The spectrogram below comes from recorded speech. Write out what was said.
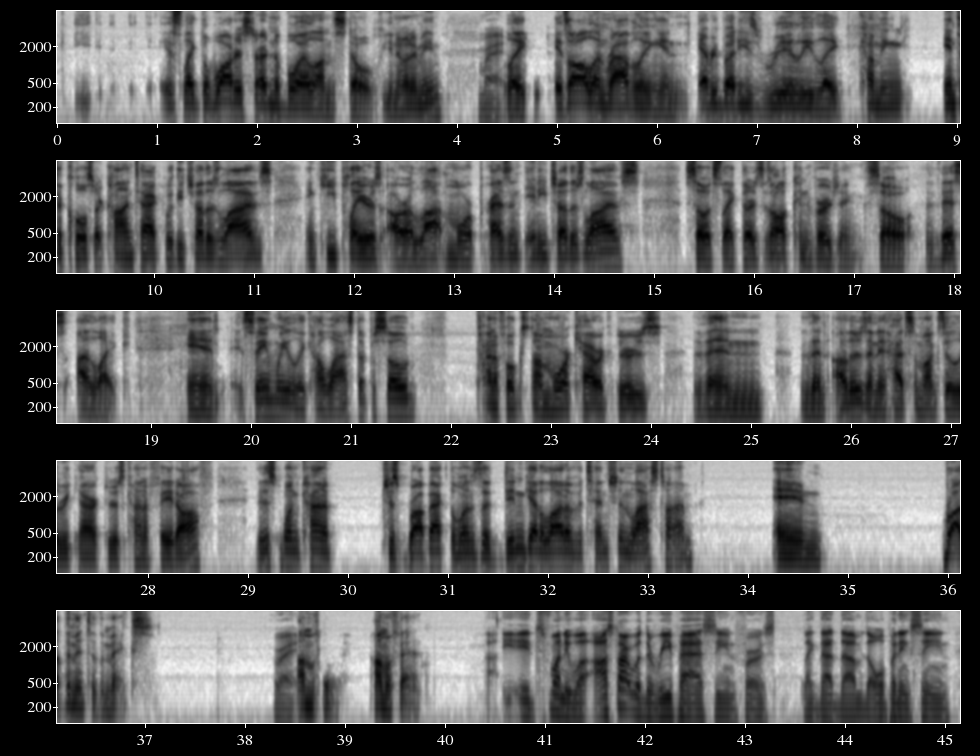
it's like the water's starting to boil on the stove you know what i mean Right. like it's all unraveling and everybody's really like coming into closer contact with each other's lives and key players are a lot more present in each other's lives so it's like there's it's all converging so this i like and same way like how last episode kind of focused on more characters than than others and it had some auxiliary characters kind of fade off this one kind of just brought back the ones that didn't get a lot of attention last time and brought them into the mix Right. i'm a fan i'm a fan Uh, it's funny. Well, I'll start with the repass scene first, like that um, the opening scene.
